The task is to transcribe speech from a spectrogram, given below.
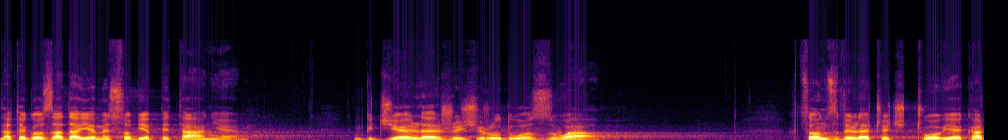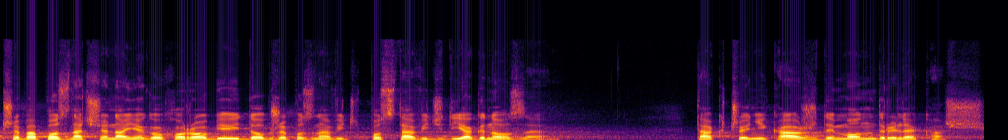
Dlatego zadajemy sobie pytanie, gdzie leży źródło zła? Chcąc wyleczyć człowieka, trzeba poznać się na jego chorobie i dobrze poznawić, postawić diagnozę. Tak czyni każdy mądry lekarz.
